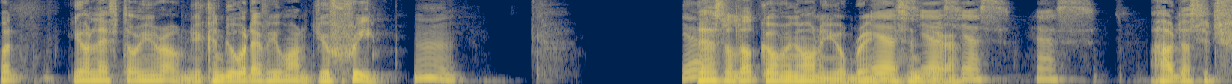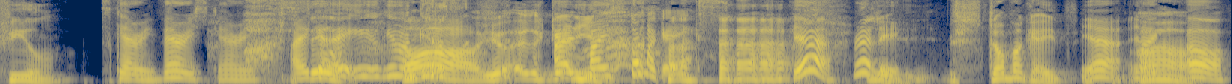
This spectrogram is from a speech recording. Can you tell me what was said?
but you're left on your own. You can do whatever you want. You're free. Hmm. Yeah. There's a lot going on in your brain, yes, isn't yes, there? yes, yes. How does it feel? Scary, very scary. I, Still? I, Oh, get you- again, I- my stomach aches. yeah, really. Stomach Stomachache. Yeah. Like, Ah. Oh,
